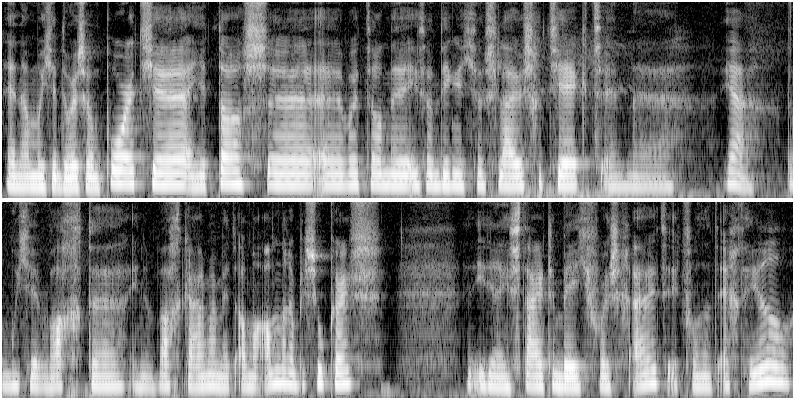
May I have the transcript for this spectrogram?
En dan moet je door zo'n poortje en je tas uh, uh, wordt dan in zo'n dingetje, zo'n sluis gecheckt. En ja, dan moet je wachten in een wachtkamer met allemaal andere bezoekers. En iedereen staart een beetje voor zich uit. Ik vond het echt heel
